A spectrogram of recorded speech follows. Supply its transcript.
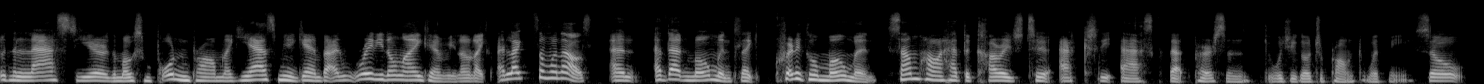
in the last year, the most important prom, like he asked me again, but I really don't like him, you know, like I liked someone else. And at that moment, like critical moment, somehow I had the courage to actually ask that person, would you go to prom with me? So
